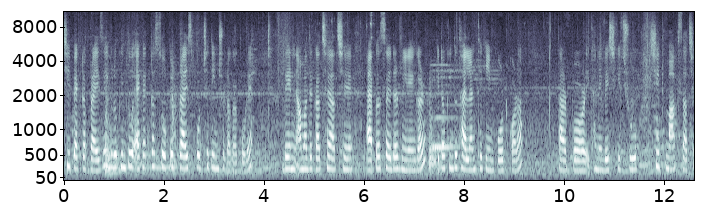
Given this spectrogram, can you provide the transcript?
চিপ একটা প্রাইসে এগুলো কিন্তু এক একটা সোপের প্রাইস পড়ছে তিনশো টাকা করে। দেন আমাদের কাছে আছে অ্যাপেল সাইডার ভিনেগার এটাও কিন্তু থাইল্যান্ড থেকে ইম্পোর্ট করা। তারপর এখানে বেশ কিছু শিট মাস্ক আছে।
